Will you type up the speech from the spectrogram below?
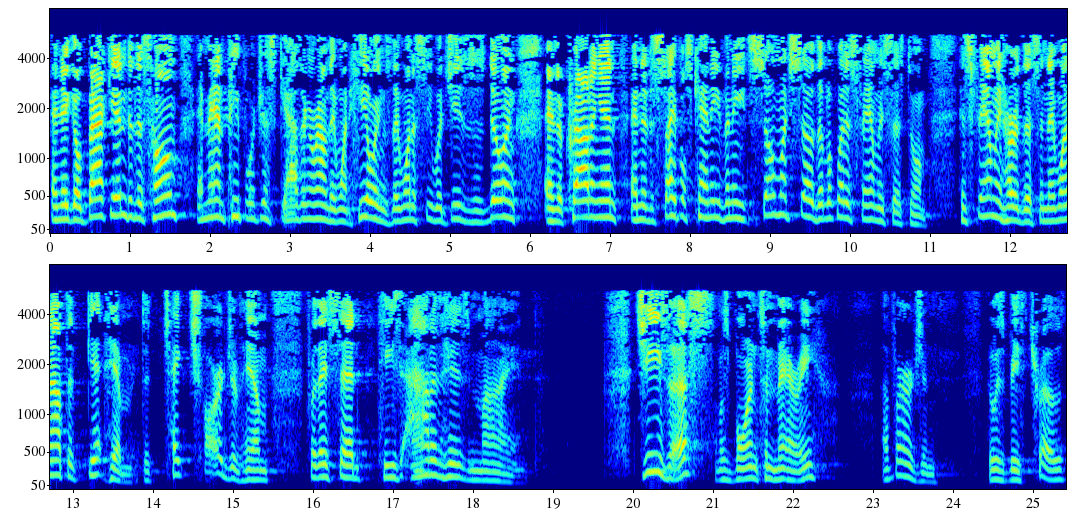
and they go back into this home, and man, people are just gathering around. They want healings. They want to see what Jesus is doing, and they're crowding in, and the disciples can't even eat. So much so that look what his family says to him. His family heard this, and they went out to get him, to take charge of him, for they said, he's out of his mind. Jesus was born to Mary, a virgin, who was betrothed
